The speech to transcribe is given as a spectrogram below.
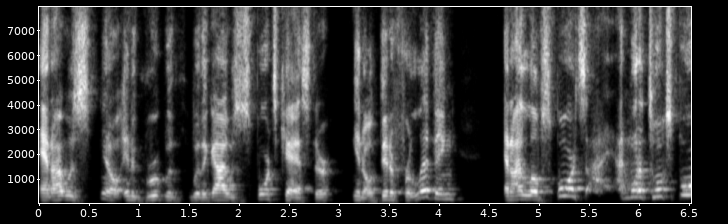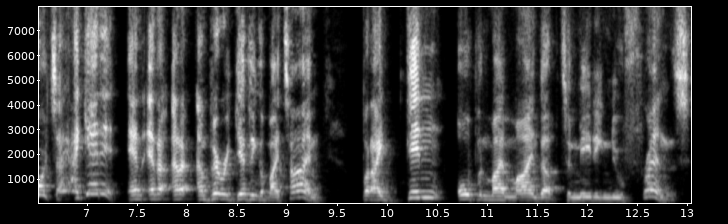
and I was, you know, in a group with with a guy who was a sportscaster, you know, did it for a living, and I love sports, I, I want to talk sports. I, I get it, and and I, I'm very giving of my time, but I didn't open my mind up to meeting new friends,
